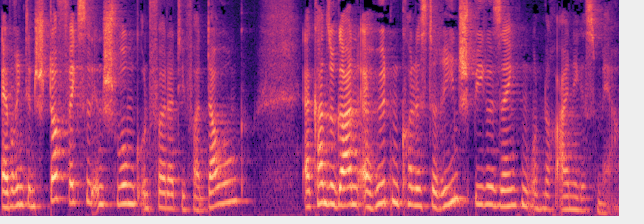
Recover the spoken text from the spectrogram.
Er bringt den Stoffwechsel in Schwung und fördert die Verdauung. Er kann sogar einen erhöhten Cholesterinspiegel senken und noch einiges mehr.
